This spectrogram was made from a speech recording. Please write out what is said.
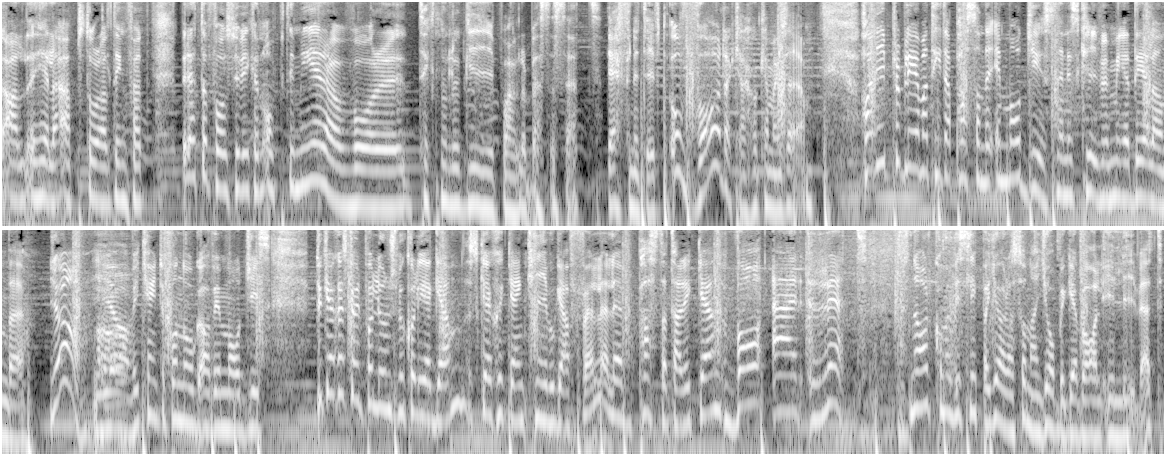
all, hela App Store allting för att berätta för oss hur vi kan optimera vår teknologi på allra bästa sätt. Definitivt. Och vardag kanske kan man säga. Har ni problem att hitta passande emojis när ni skriver meddelande? Ja! Ja, vi kan inte få nog av emojis. Du kanske ska ut på lunch med kollegan. Ska jag skicka en kniv och gaffel eller pastatallriken? Vad är rätt? Snart kommer vi slippa göra såna jobbiga val i livet.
